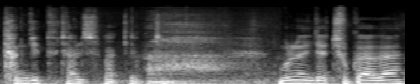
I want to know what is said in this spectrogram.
단기 투자할 수밖에 없죠. 아, 물론 이제 주가가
